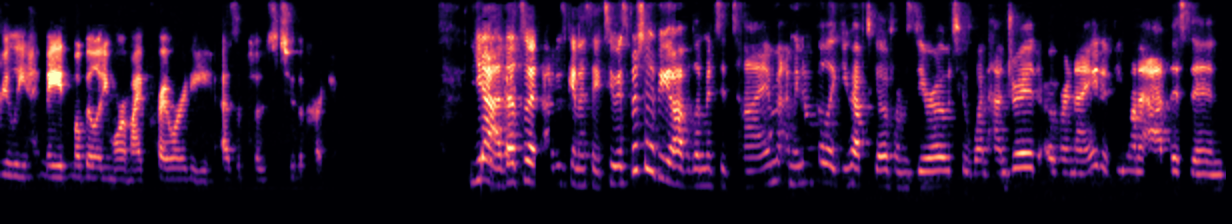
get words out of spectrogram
really made mobility more my priority as opposed to the cardio. Yeah, that's what I was going to say too, especially if you have limited time. I mean, I don't feel like you have to go from zero to 100 overnight. If you want to add this in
